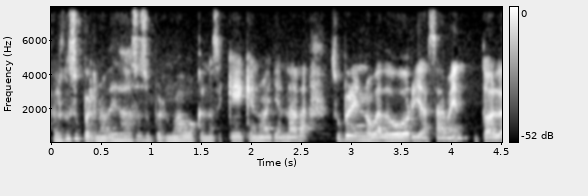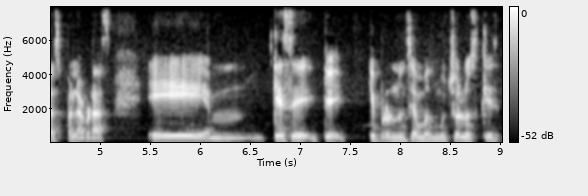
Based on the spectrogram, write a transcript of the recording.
algo súper novedoso, súper nuevo, que no sé qué, que no haya nada, súper innovador, ya saben, todas las palabras eh, que, se, que, que pronunciamos mucho los que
